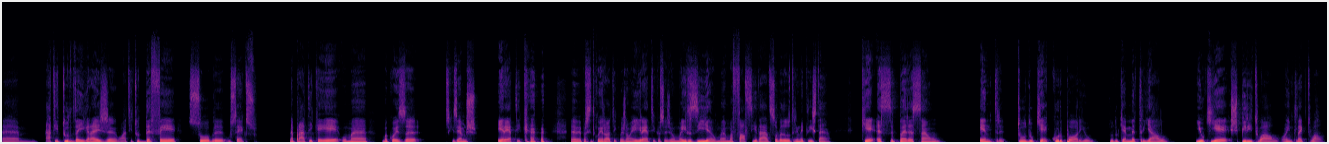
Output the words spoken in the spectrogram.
a, a atitude da Igreja ou a atitude da fé sobre o sexo. Na prática, é uma, uma coisa, se quisermos, herética. é parecido com erótico, mas não, é herético, ou seja, uma heresia, uma, uma falsidade sobre a doutrina cristã, que é a separação entre tudo o que é corpóreo, tudo o que é material e o que é espiritual ou intelectual.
